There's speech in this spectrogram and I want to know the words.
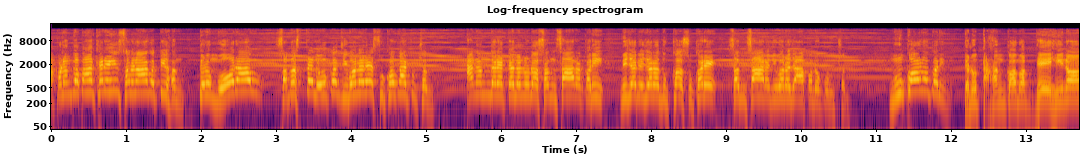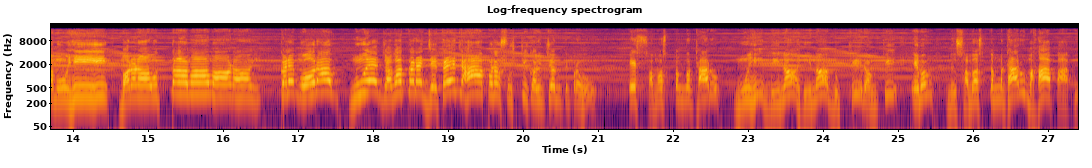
ଆପଣଙ୍କ ପାଖରେ ହିଁ ଶରଣାଗତି ହନ୍ତି ତେଣୁ ମୋର ଆଉ ସମସ୍ତେ ଲୋକ ଜୀବନରେ ସୁଖ କାଟୁଛନ୍ତି ଆନନ୍ଦରେ ତେଲ ଲୁଣ ସଂସାର କରି ନିଜ ନିଜର ଦୁଃଖ ସୁଖରେ ସଂସାର ଜୀବନ ଯାପନ କରୁଛନ୍ତି ମୁଁ କ'ଣ କରିବି ତେଣୁ ତାହାଙ୍କ ମଧ୍ୟ ହୀନ ମୁହିଁ ମରଣ ଉତ୍ତମ ମଣ କହିଲେ ମୋର ମୁଁ ଏ ଜଗତରେ ଯେତେ ଯାହା ଆପଣ ସୃଷ୍ଟି କରିଛନ୍ତି ପ୍ରଭୁ ଏ ସମସ୍ତଙ୍କ ଠାରୁ ମୁଁ ହିଁ ଦିନହୀନ ଦୁଃଖୀ ରଙ୍କି ଏବଂ ସମସ୍ତଙ୍କ ଠାରୁ ମହାପାପୀ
